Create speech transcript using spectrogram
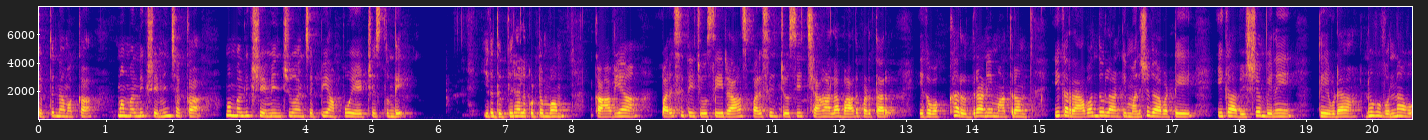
చెప్తున్నామక్క. మమ్మల్ని క్షమించక్క మమ్మల్ని క్షమించు అని చెప్పి అప్పు ఏడ్ చేస్తుంది ఇక దుగ్గిరాల కుటుంబం కావ్య పరిస్థితి చూసి రాస్ పరిస్థితి చూసి చాలా బాధపడతారు. ఇక ఒక్క రుద్రాణి మాత్రం ఇక రాబందు లాంటి మనిషి కాబట్టి ఇక ఆ విషయం విని దేవుడా నువ్వు ఉన్నావు.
